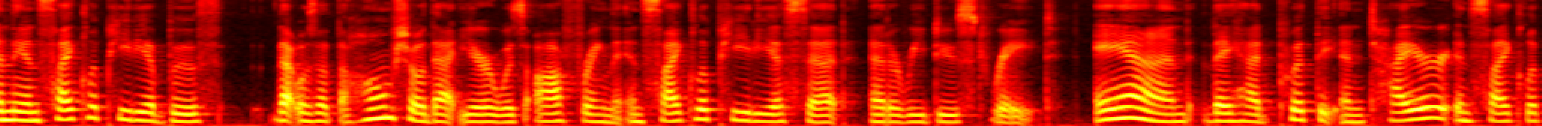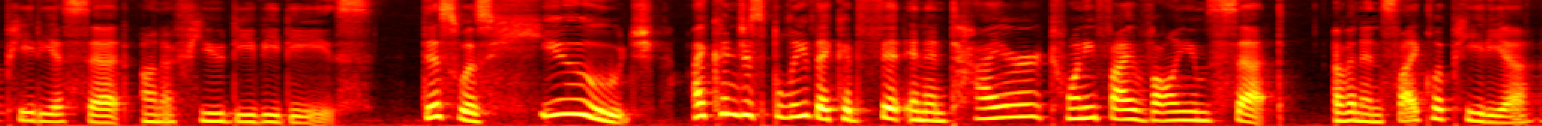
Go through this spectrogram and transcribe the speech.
And the encyclopedia booth that was at the home show that year was offering the encyclopedia set at a reduced rate. And they had put the entire encyclopedia set on a few DVDs. This was huge. I couldn't just believe they could fit an entire 25 volume set of an encyclopedia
